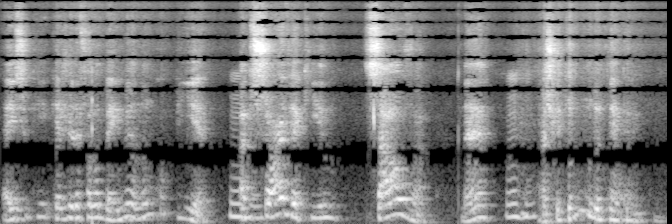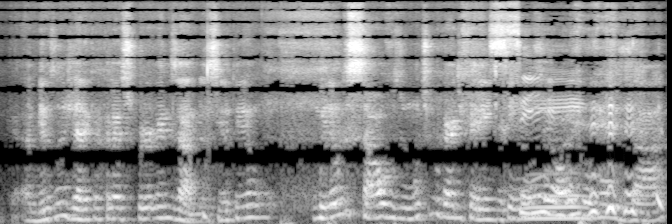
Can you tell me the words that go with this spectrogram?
é isso que, que a Júlia falou bem. Meu, não copia. Absorve aquilo, salva, né? Acho que todo mundo tem aquele. A menos a Angélica, que ela é super organizada. Assim, eu tenho um, milhão de salvos em um monte de lugar diferente. Assim, Sim. eu que vou usar.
